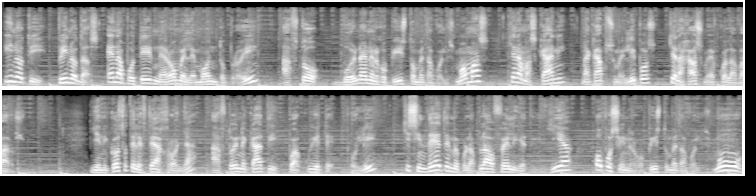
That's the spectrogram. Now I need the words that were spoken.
είναι ότι πίνοντας ένα ποτήρι νερό με λεμόνι το πρωί, αυτό μπορεί να ενεργοποιήσει το μεταβολισμό μας και να μας κάνει να κάψουμε λίπος και να χάσουμε εύκολα βάρος. Γενικώ τα τελευταία χρόνια αυτό είναι κάτι που ακούγεται πολύ και συνδέεται με πολλαπλά ωφέλη για την υγεία όπως η ενεργοποίηση του μεταβολισμού,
